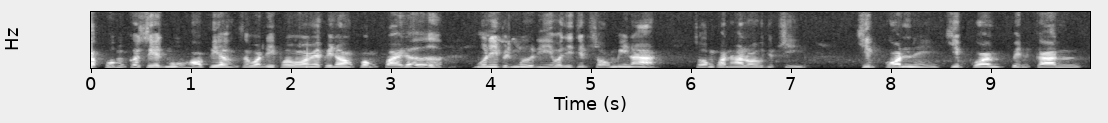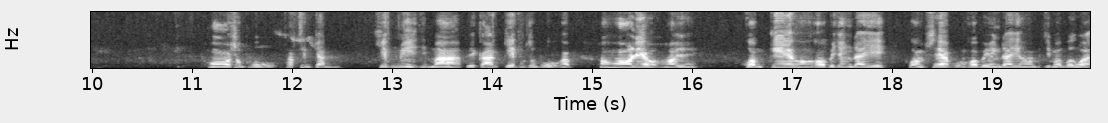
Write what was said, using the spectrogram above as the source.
ครับผมเกษตรหมูพอเพียง สวัสดีพ่อแม่พี่น้องป้องปายเด้อมื้อนี้เป็นมื้อดีวันที่12มีนา2564คลิปก้อนนี่คลิปก้อนเป็นการห่อชมพู่ทับทิมจันทร์คลิปนี้สิมาเป็นการเก็บชมพู่ครับเฮาห่อแล้วเฮาความแก่ของเขาเป็นจังไดความแซ่บของเขาเป็นจังไดเฮาสิมาเบิ่งว่า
